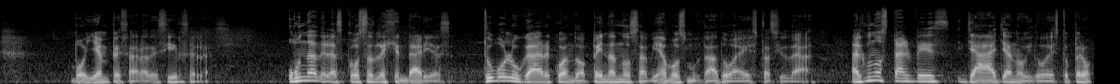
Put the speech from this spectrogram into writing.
voy a empezar a decírselas. Una de las cosas legendarias tuvo lugar cuando apenas nos habíamos mudado a esta ciudad. Algunos tal vez ya hayan oído esto, pero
